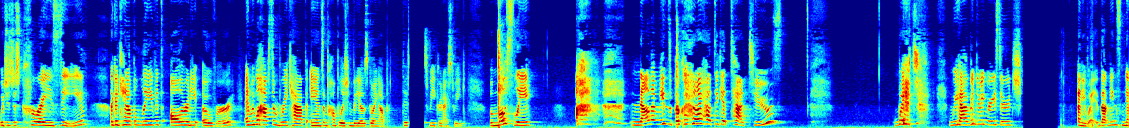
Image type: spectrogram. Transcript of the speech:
which is just crazy. Like I cannot believe it's already over. And we will have some recap and some compilation videos going up this week or next week. But mostly, now that means Brooklyn and I have to get tattoos, which we have been doing research. Anyway, that means now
